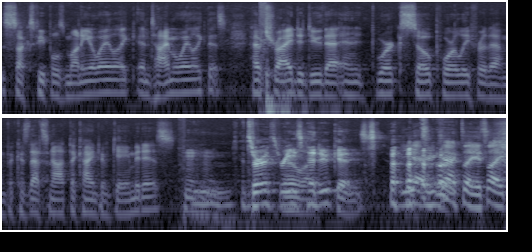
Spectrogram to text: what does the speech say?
sucks people's money away like and time away like this have tried to do that and it works so poorly for them because that's not the kind of game it is. throw three They're like- Hadoukens. yeah, exactly. It's like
